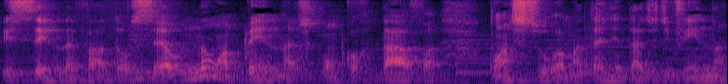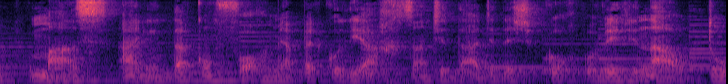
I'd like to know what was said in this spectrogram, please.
e ser levado ao céu não apenas concordava com a sua maternidade divina, mas ainda conforme a peculiar santidade deste corpo virginal. Tu,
